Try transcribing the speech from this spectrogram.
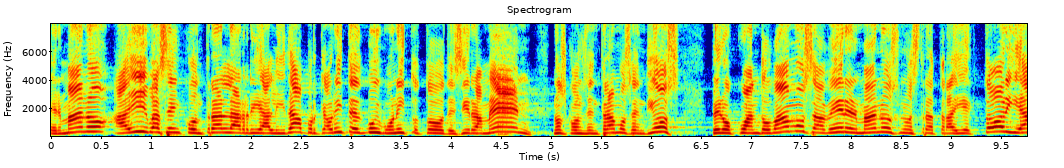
Hermano, ahí vas a encontrar la realidad, porque ahorita es muy bonito todo decir amén, nos concentramos en Dios, pero cuando vamos a ver, hermanos, nuestra trayectoria,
